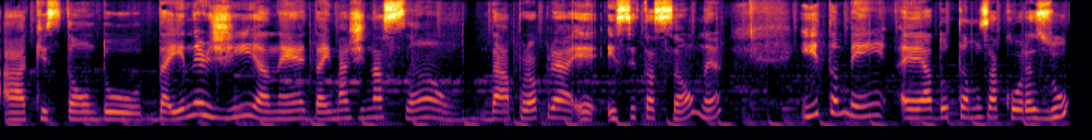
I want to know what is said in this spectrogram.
a questão do, da energia, né, da imaginação, da própria é, excitação, né? E também é, adotamos a cor azul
